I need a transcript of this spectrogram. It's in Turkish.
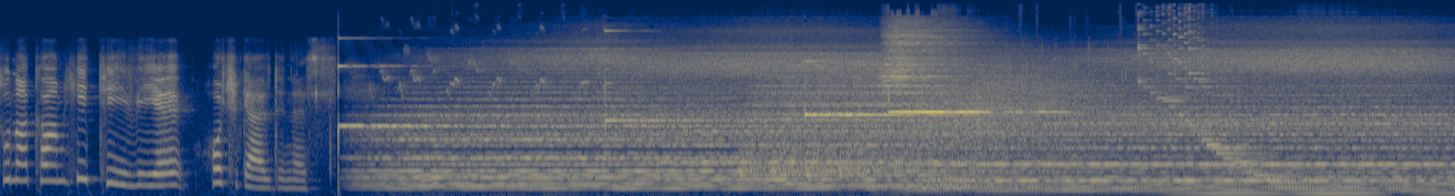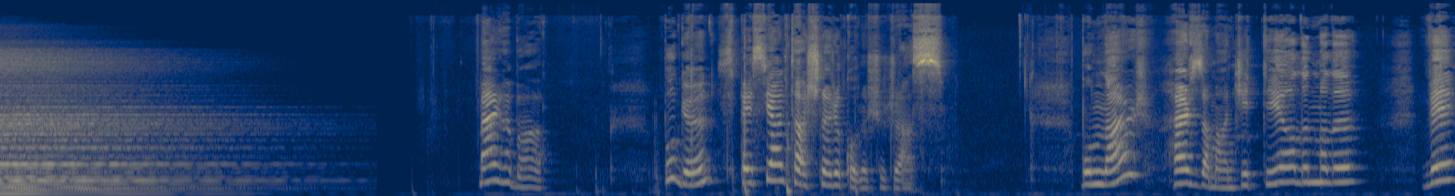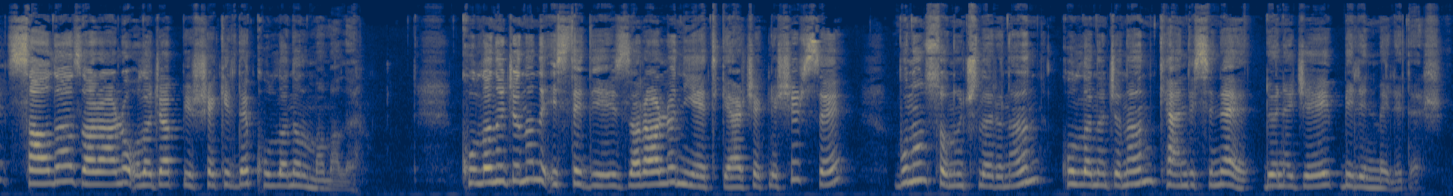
Tunakamhi TV'ye hoş geldiniz. Merhaba. Bugün spesyal taşları konuşacağız. Bunlar her zaman ciddiye alınmalı ve sağlığa zararlı olacak bir şekilde kullanılmamalı. Kullanıcının istediği zararlı niyet gerçekleşirse bunun sonuçlarının kullanıcının kendisine döneceği bilinmelidir.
